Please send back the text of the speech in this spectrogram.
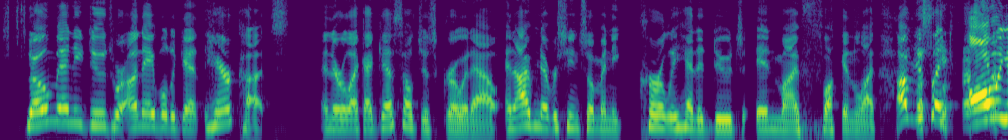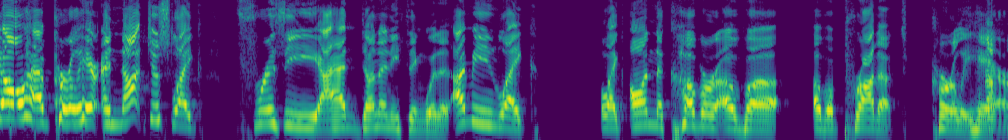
So many dudes were unable to get haircuts. And they were like, I guess I'll just grow it out. And I've never seen so many curly headed dudes in my fucking life. I'm just like, all y'all have curly hair and not just like frizzy. I hadn't done anything with it. I mean, like, like on the cover of a of a product, curly hair,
